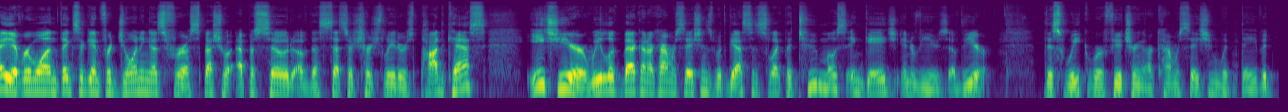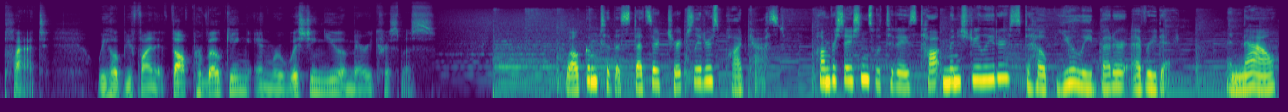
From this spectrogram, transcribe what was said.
Hey everyone, thanks again for joining us for a special episode of the Stetzer Church Leaders podcast. Each year, we look back on our conversations with guests and select the two most engaged interviews of the year. This week, we're featuring our conversation with David Platt. We hope you find it thought provoking, and we're wishing you a Merry Christmas. Welcome to the Stetzer Church Leaders podcast conversations with today's top ministry leaders to help you lead better every day. And now,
